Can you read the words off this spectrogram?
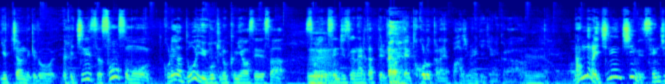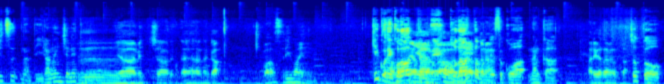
言っちゃうんだけどやっぱ1年生はそもそもこれがどういう動きの組み合わせでさそういう戦術が成り立ってるかみたいなところからやっぱ始めなきゃいけないから、なんなら1年チームで戦術なんていらないんじゃね？って思う、うん。いやーめっちゃある。あーなんかワンスリーワイン。結構ねこだわったもんね。いやそうこだわったもんねそこは。なんかあれがダメだった。ちょっと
